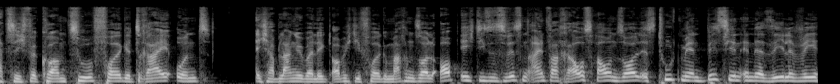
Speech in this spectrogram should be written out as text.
Herzlich willkommen zu Folge 3 und ich habe lange überlegt, ob ich die Folge machen soll, ob ich dieses Wissen einfach raushauen soll. Es tut mir ein bisschen in der Seele weh,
